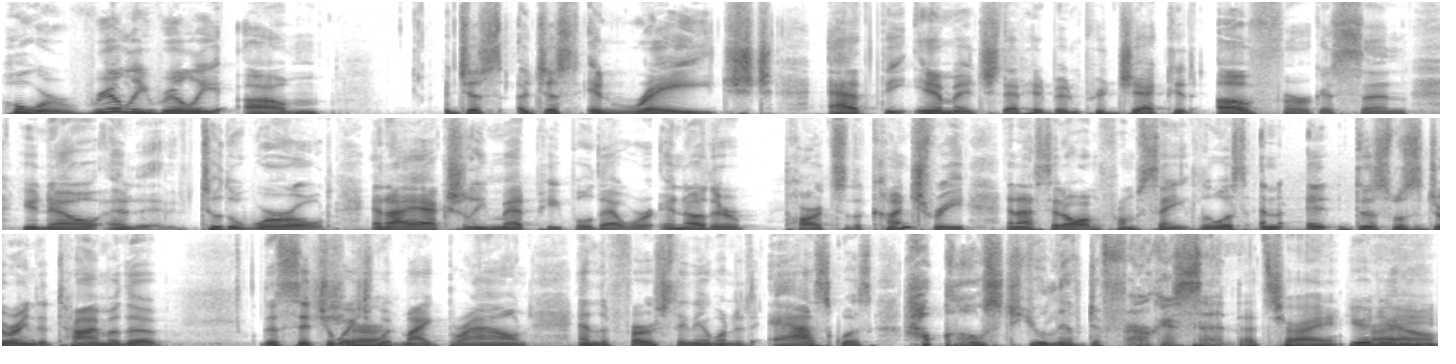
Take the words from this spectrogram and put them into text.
who were really, really, um, just uh, just enraged at the image that had been projected of Ferguson, you know, and uh, to the world. And I actually met people that were in other parts of the country, and I said, "Oh, I'm from St. Louis," and it, this was during the time of the the situation sure. with Mike Brown. And the first thing they wanted to ask was, "How close do you live to Ferguson?" That's right. You right. know,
